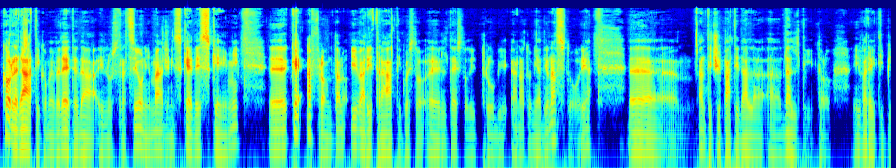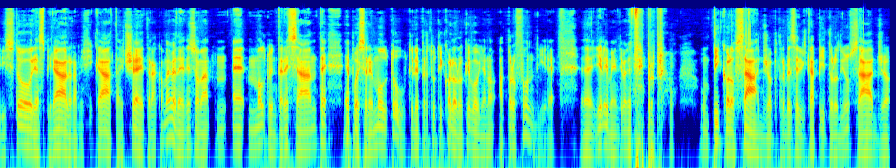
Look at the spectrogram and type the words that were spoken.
corredati come vedete da illustrazioni, immagini, schede e schemi eh, che affrontano i vari tratti, questo è il testo di Trubi, Anatomia di una storia, eh, anticipati dal, uh, dal, titolo, i vari tipi di storia, spirale, ramificata, eccetera. Come vedete, insomma, è molto interessante e può essere molto utile per tutti coloro che vogliono approfondire eh, gli elementi, vedete, proprio un piccolo saggio, potrebbe essere il capitolo di un saggio,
